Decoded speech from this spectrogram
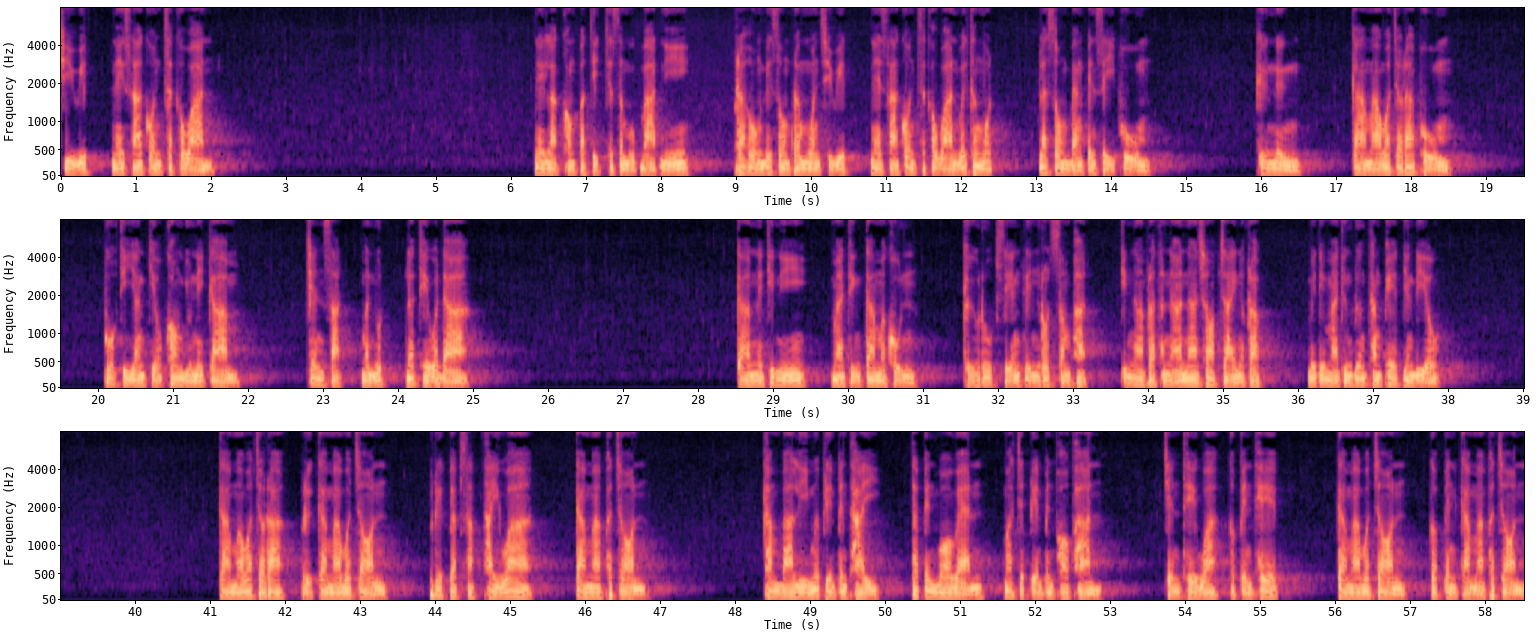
ชีวิตในสากลจักรวาล ในหลักของปฏิจจสมุปบาทนี้ พระองค์ได้ทรงประมวลชีวิตในสากลจักรวาลไว้ทั้งหมด และทรงแบ่งเป็นสี่ภูมิ คือหนึ่งกามาวจรภูมิ พวกที่ยังเกี่ยวข้องอยู่ในกาม เช่นสัตว์ มนุษย์ และเทวดากามในที่นี้ หมายถึงกามคุณ คือรูปเสียงกลิ่นรสสัมผัสที่น่าปรารถนาน่าชอบใจนะครับ ไม่ได้หมายถึงเรื่องทางเพศอย่างเดียว กามาวจระหรือกามาวจร เรียกแบบศัพท์ไทยว่า กามาพจรคำบาลีเมื่อเปลี่ยนเป็นไทย ถ้าเป็นวอแหวน มักจะเปลี่ยนเป็นพอผ่าน เช่นเทวะก็เป็นเทพ กามาวจรก็เป็นกามาพจร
